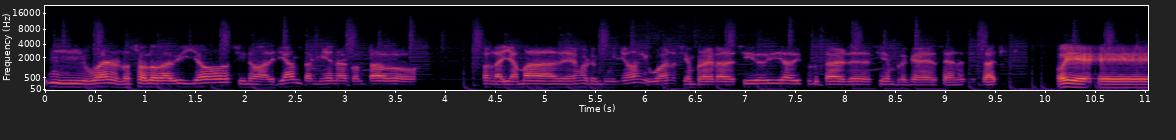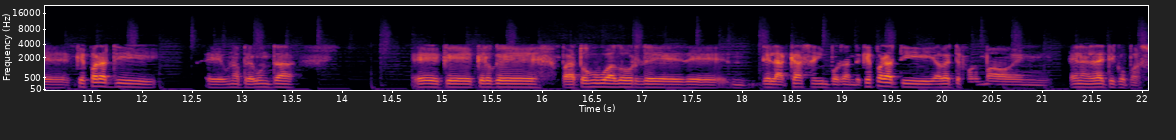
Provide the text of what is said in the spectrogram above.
Y bueno, no solo David y yo, sino Adrián también ha contado con la llamada de Jorge Muñoz y bueno, siempre agradecido y a disfrutar de siempre que sea necesario. Oye, eh, ¿qué es para ti eh, una pregunta eh, que creo que para todo jugador de, de, la casa es importante? ¿Qué es para ti haberte formado en, en el Atlético Paso?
